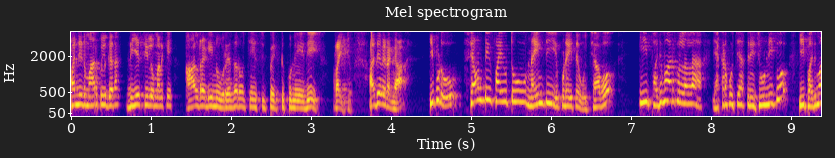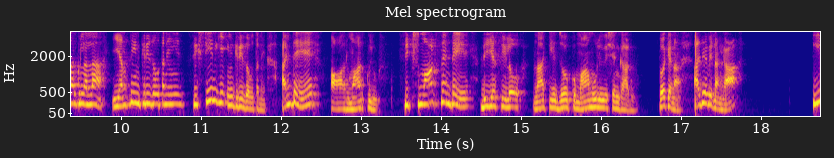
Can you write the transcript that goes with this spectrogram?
పన్నెండు మార్కులు కదా డిఎస్సిలో మనకి ఆల్రెడీ నువ్వు రిజర్వ్ చేసి పెట్టుకునేది రైట్? అదేవిధంగా ఇప్పుడు సెవెంటీ ఫైవ్ టు నైన్టీ ఎప్పుడైతే వచ్చావో ఈ పది మార్కులల్లా ఎక్కడికి వచ్చేస్తాయి చూడు నీకు? ఈ పది మార్కులల్లా ఎంత ఇంక్రీజ్ అవుతాయి సిక్స్టీన్కి ఇంక్రీజ్ అవుతాయి అంటే ఆరు మార్కులు. సిక్స్ మార్క్స్ అంటే డిఎస్సిలో నాట్య జోకు మామూలు విషయం కాదు. ఓకేనా? అదేవిధంగా ఈ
